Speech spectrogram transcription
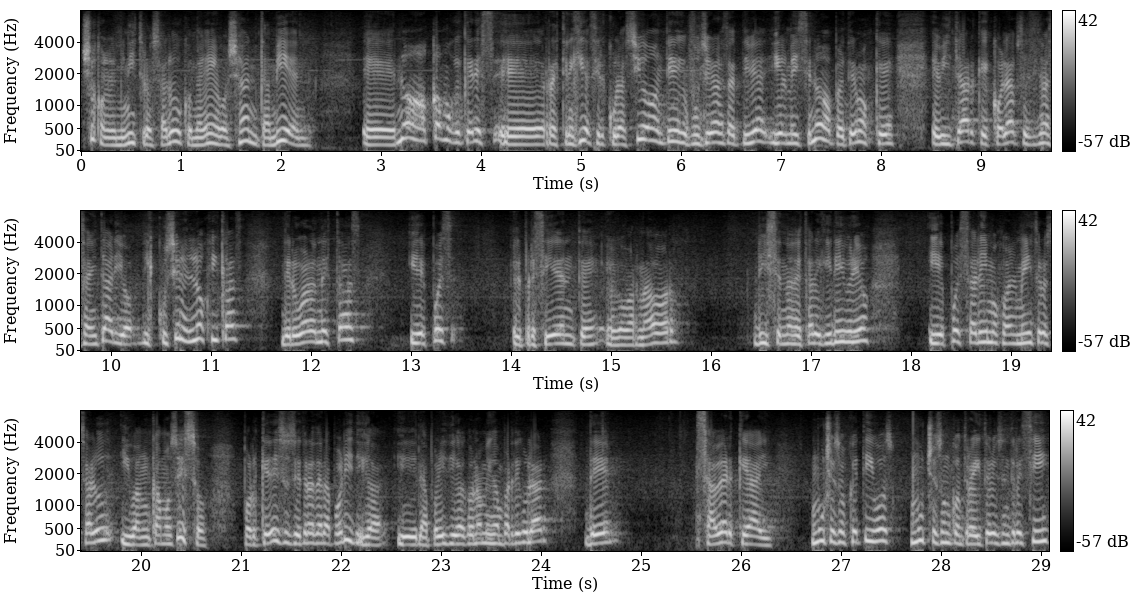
Yo con el ministro de Salud, con Daniel Goyán, también. Eh, no, ¿cómo que querés eh, restringir la circulación? Tiene que funcionar esa actividad. Y él me dice, no, pero tenemos que evitar que colapse el sistema sanitario. Discusiones lógicas del lugar donde estás y después el presidente, el gobernador, dicen dónde está el equilibrio y después salimos con el ministro de Salud y bancamos eso, porque de eso se trata la política y la política económica en particular, de saber que hay muchos objetivos, muchos son contradictorios entre sí,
